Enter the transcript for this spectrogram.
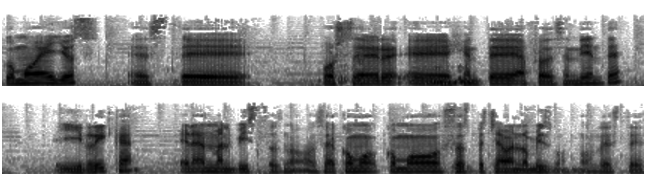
cómo ellos, este, por ser eh, gente afrodescendiente y rica, eran mal vistos, ¿no? O sea, cómo, cómo sospechaban lo mismo, ¿no? Este,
